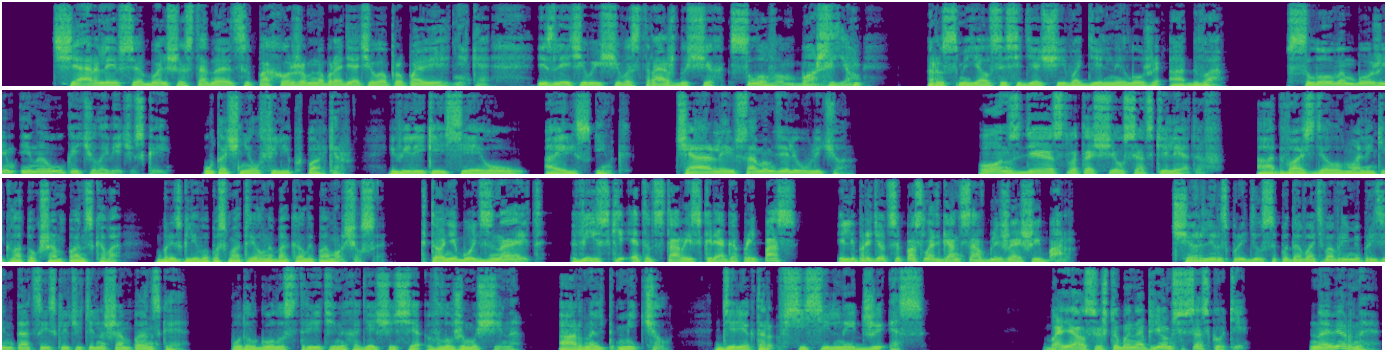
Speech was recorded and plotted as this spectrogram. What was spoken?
Чарли все больше становится похожим на бродячего проповедника, излечивающего страждущих словом Божьим, — рассмеялся сидящий в отдельной ложе А2. «Словом Божьим и наукой человеческой», — уточнил Филипп Паркер, великий CEO Айрис Инк. «Чарли в самом деле увлечен». «Он с детства тащился от скелетов». А2 сделал маленький глоток шампанского — брезгливо посмотрел на бокал и поморщился. «Кто-нибудь знает, виски этот старый скряга припас? Или придется послать гонца в ближайший бар?» Чарли распорядился подавать во время презентации исключительно шампанское, подал голос третий, находящийся в ложе мужчина. Арнольд Митчелл, директор всесильной GS. «Боялся, что мы напьемся со скуки?» «Наверное».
